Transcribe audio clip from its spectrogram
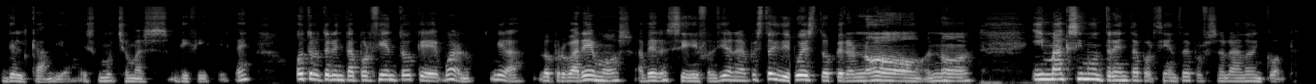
del cambio. Es mucho más difícil. ¿eh? Otro 30% que, bueno, mira, lo probaremos, a ver si funciona. Pues estoy dispuesto, pero no, no. Y máximo un 30% de profesorado en contra.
